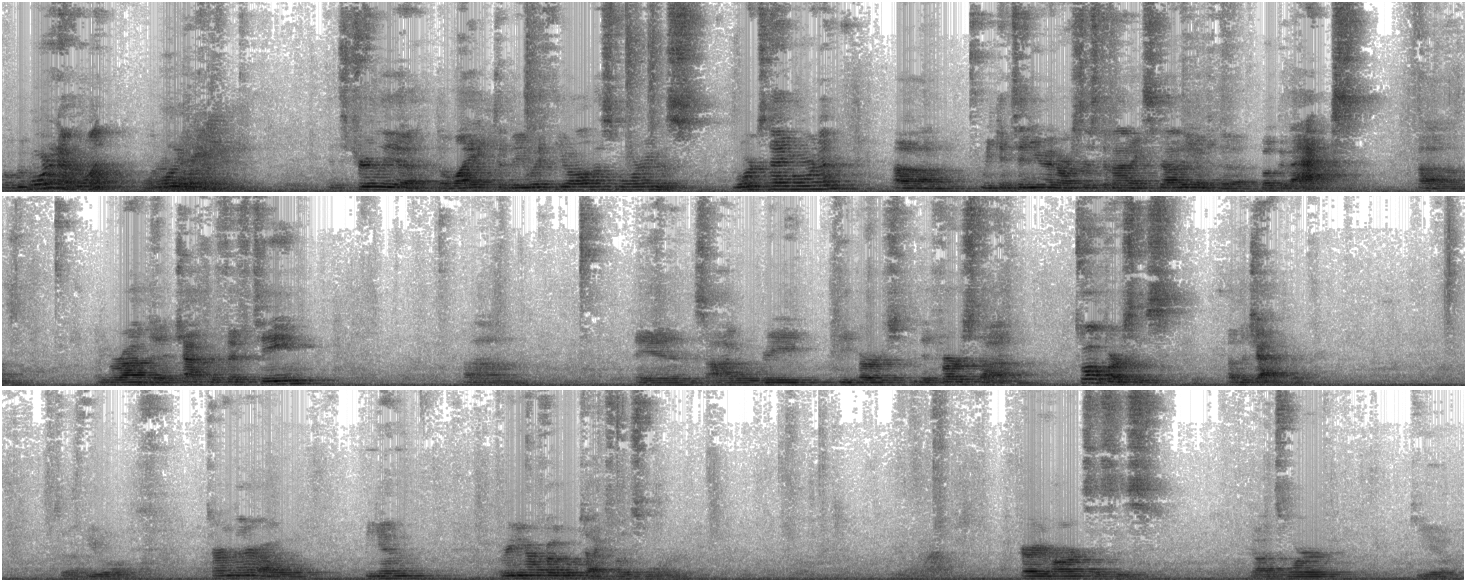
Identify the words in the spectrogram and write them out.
Well, good morning, everyone. Good morning. It's truly a delight to be with you all this morning, this Lord's Day morning. Um, we continue in our systematic study of the book of Acts. Um, we've arrived at chapter 15. Um, and I will read the verse, the first um, 12 verses of the chapter. So if you will turn there, I will begin reading our focal text for this morning. Prepare your hearts. This is God's word to you.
